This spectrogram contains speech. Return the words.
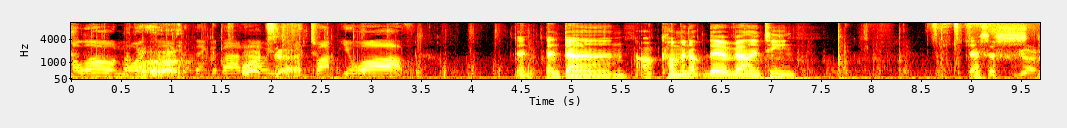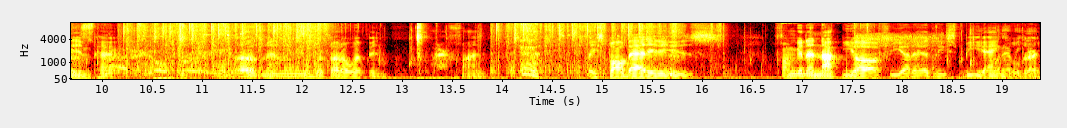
Malone more time to think about how What's he's gonna bump you off. Dun dun dun. I'm coming up there, Valentine. That's a Stimpak. Hold up, man. Let me whip out a weapon. Alright, fine. Baseball bat it is. If I'm gonna knock you off, you gotta at least be angled right.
